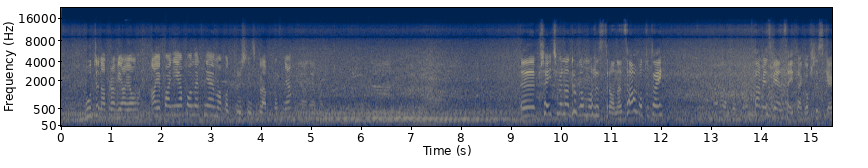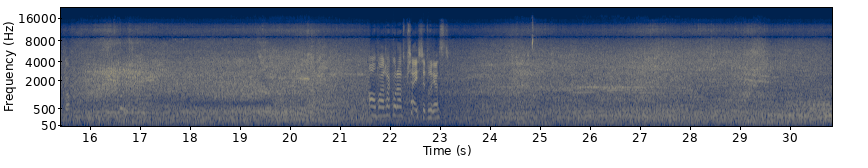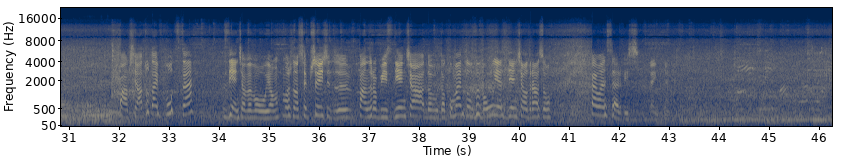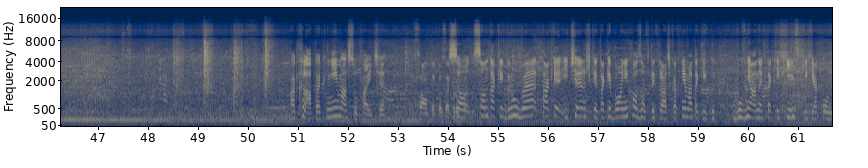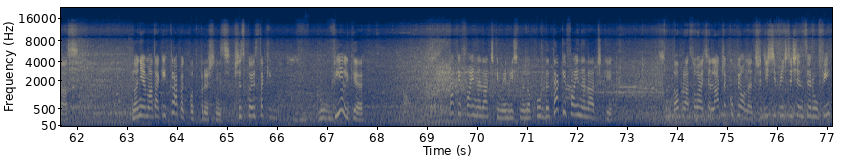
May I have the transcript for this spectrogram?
buty naprawiają. A pani Japonek nie ma pod prysznic klapków, nie? Nie, nie ma. Yy, przejdźmy na drugą może stronę, co? Bo tutaj, tam jest więcej tego wszystkiego. O, patrz, akurat przejście tu jest. Patrzcie, a tutaj w budce zdjęcia wywołują. Można sobie przyjść, y, pan zrobi zdjęcia do dokumentów, wywołuje zdjęcia od razu. Pełen serwis. Pięknie. A klapek nie ma, słuchajcie. Są tylko za grube. Są, są takie grube, takie i ciężkie, takie, bo oni chodzą w tych klaczkach. Nie ma takich gównianych, takich chińskich jak u nas. No nie ma takich klapek pod prysznic. Wszystko jest takie wielkie. No. Takie fajne laczki mieliśmy, no kurde, takie fajne laczki. Dobra, słuchajcie, lacze kupione, 35 tysięcy rupi.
